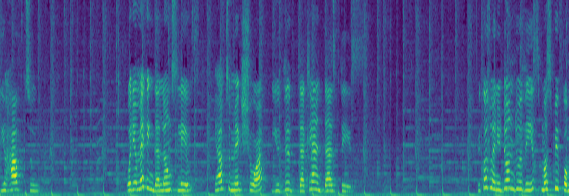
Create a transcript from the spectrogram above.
you have to, when you're making the long sleeves, you have to make sure you do, the client does this. Because when you don't do this most people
